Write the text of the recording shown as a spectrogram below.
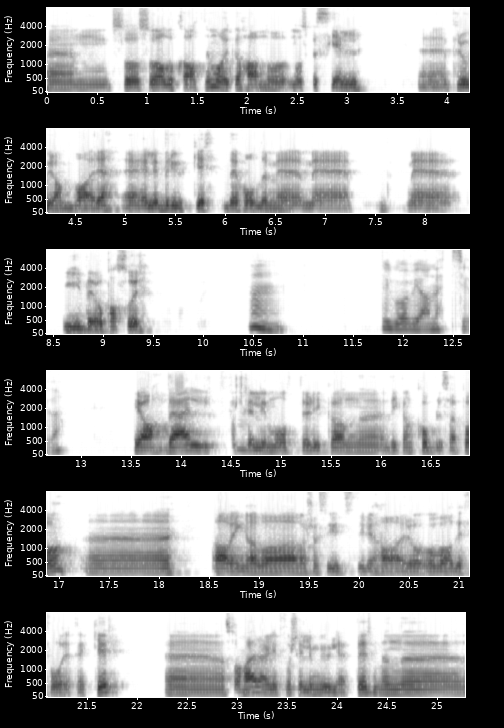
Um, så, så, advokatene må ikke ha noe, noe spesiell eh, programvare eh, eller bruker. Det holder med, med, med ID og passord. Mm. Det går via nettside? Ja, det er litt forskjellige mm. måter de kan, de kan, koble seg på. Uh, avhengig av hva, hva, slags utstyr de har og, og hva de foretrekker. Eh, så her er det litt forskjellige muligheter, men, eh,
